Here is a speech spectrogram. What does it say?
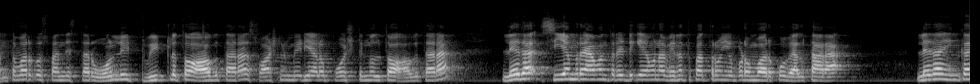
ఎంతవరకు స్పందిస్తారు? ఓన్లీ ట్వీట్లతో ఆగుతారా? సోషల్ మీడియాలో పోస్టింగులతో ఆగుతారా? లేదా సీఎం రేవంత్ రెడ్డికి ఏమైనా వినతి పత్రం ఇవ్వడం వరకు వెళ్తారా? లేదా ఇంకా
